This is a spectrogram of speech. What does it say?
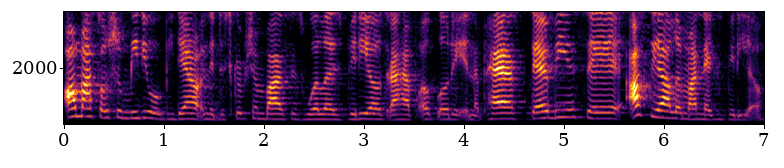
All my social media will be down in the description box as well as videos that I have uploaded in the past. That being said, I'll see y'all in my next video.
